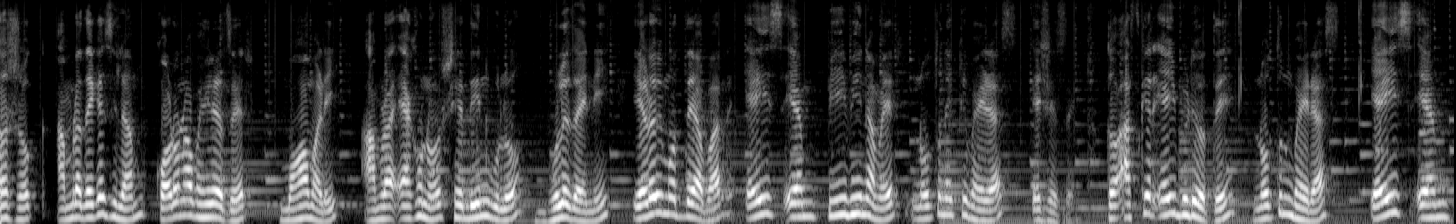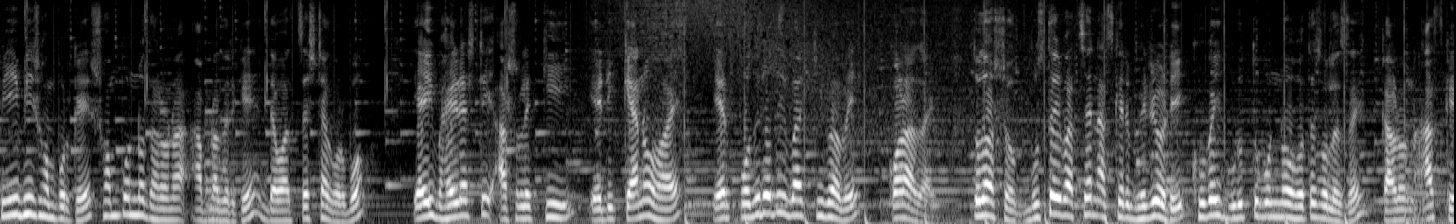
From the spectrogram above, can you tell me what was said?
দর্শক, আমরা দেখেছিলাম করোনা ভাইরাসের মহামারী। আমরা এখনও সে দিনগুলো ভুলে যাইনি। এরই মধ্যে আবার এইচ এম পিভি নামের নতুন একটি ভাইরাস এসেছে। তো আজকের এই ভিডিওতে নতুন ভাইরাস এইচ এম পিভি সম্পর্কে সম্পূর্ণ ধারণা আপনাদেরকে দেওয়ার চেষ্টা করব। এই ভাইরাসটি আসলে কি, এটি কেন হয়, এর প্রতিরোধী বা কীভাবে করা যায়? তো দর্শক, বুঝতেই পারছেন আজকের ভিডিওটি খুবই গুরুত্বপূর্ণ হতে চলেছে, কারণ আজকে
